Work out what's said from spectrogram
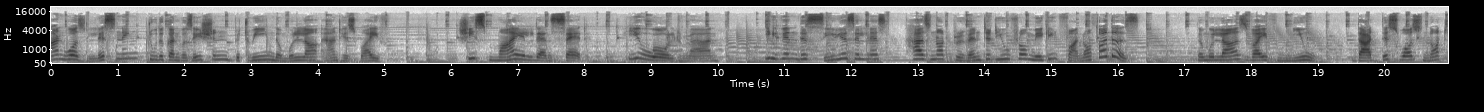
and was listening to the conversation between the mullah and his wife. She smiled and said, You old man, even this serious illness has not prevented you from making fun of others. The mullah's wife knew that this was not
